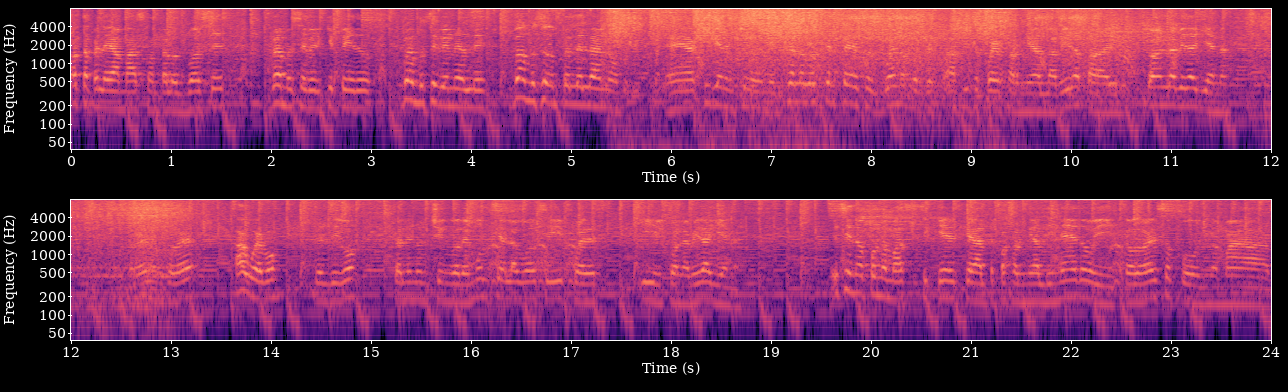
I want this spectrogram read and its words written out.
otra pelea más contra los bosses. Vamos a ver qué pedo, vamos a ganarle, vamos a romperle el ano. Eh, aquí vienen chingo de murciélagos, gente, eso es bueno porque así se puede farmear la vida para ir con la vida llena. Vamos a ver, vamos a ver. A huevo, les digo, salen un chingo de murciélagos y puedes ir con la vida llena. Y si no, pues nomás, si quieres quedarte para farmear dinero y todo eso, pues nomás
